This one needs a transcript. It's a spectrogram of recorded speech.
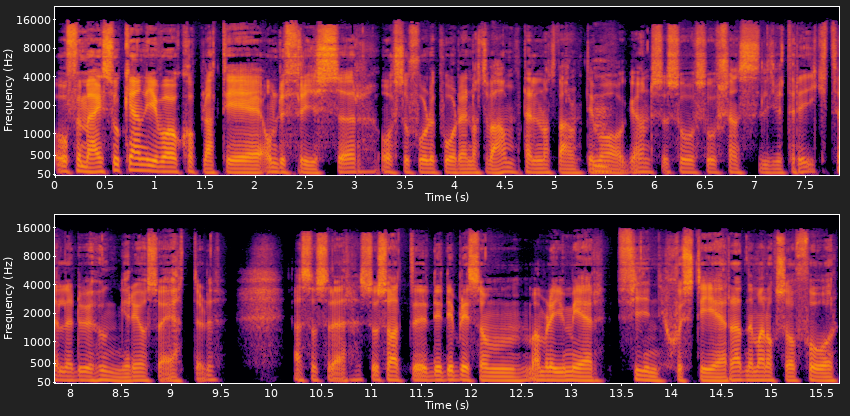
Och för mig så kan det ju vara kopplat till om du fryser och så får du på dig något varmt eller något varmt i Mm. magen så, så, så känns livet rikt. Eller du är hungrig och så äter du. Alltså sådär. Så, så att det, det blir som, man blir ju mer finjusterad när man också får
